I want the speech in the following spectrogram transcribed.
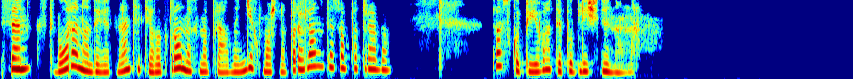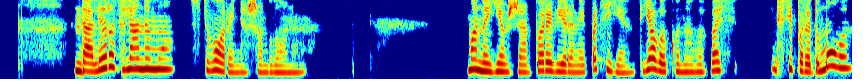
Все, створено 19 електронних направлень. Їх можна переглянути за потреби та скопіювати публічний номер. Далі розглянемо створення шаблону. У мене є вже перевірений пацієнт. Я виконала весь, всі передумови.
